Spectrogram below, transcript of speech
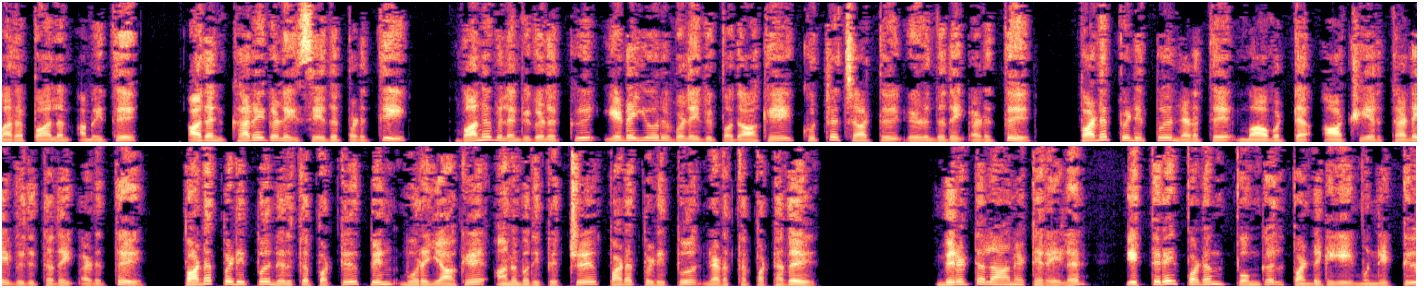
மரப்பாலம் அமைத்து அதன் கரைகளை சேதப்படுத்தி வனவிலங்குகளுக்கு இடையூறு விளைவிப்பதாக குற்றச்சாட்டு எழுந்ததை அடுத்து படப்பிடிப்பு நடத்த மாவட்ட ஆட்சியர் தடை விதித்ததை அடுத்து படப்பிடிப்பு நிறுத்தப்பட்டு பின் முறையாக அனுமதி பெற்று படப்பிடிப்பு நடத்தப்பட்டது. மிரட்டலான டிரெய்லர் இத்திரைப்படம் பொங்கல் பண்டிகையை முன்னிட்டு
